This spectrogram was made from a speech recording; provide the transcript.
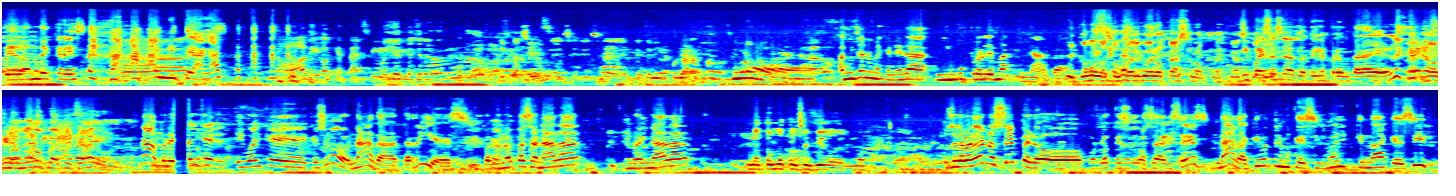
¿de dónde crees? Ay, ni te hagas. No, digo que tal si. Oye, ¿te generó alguna complicación ese- ese- que te vinculara con No, a mí ya no me genera ningún problema nada. ¿Y cómo lo tomó el güero Castro? ¿Platicaste Y pues eso se lo tienen que preguntar a él. No, sí pero lo no lo platicaron. No, pero igual que, igual que, que yo, nada, te ríes. Y cuando no pasa nada, no hay nada, Lo tomó con sentido del humor. pues la verdad no sé, pero por lo que, o sea, es nada, ¿qué tenemos que decir? No hay que, nada que decir.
